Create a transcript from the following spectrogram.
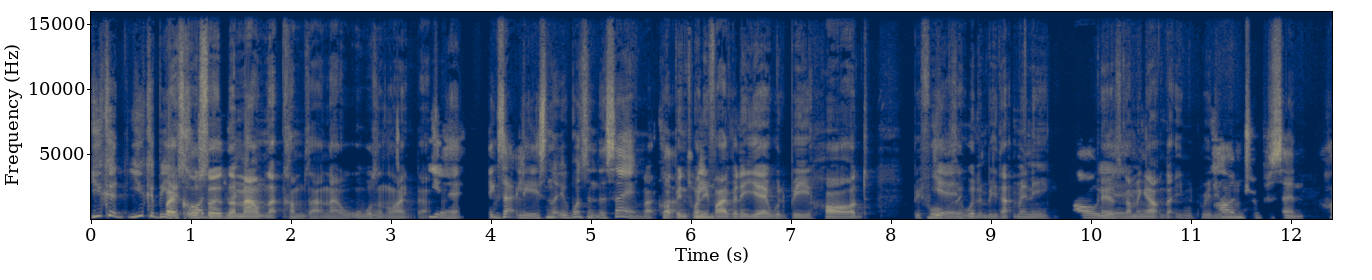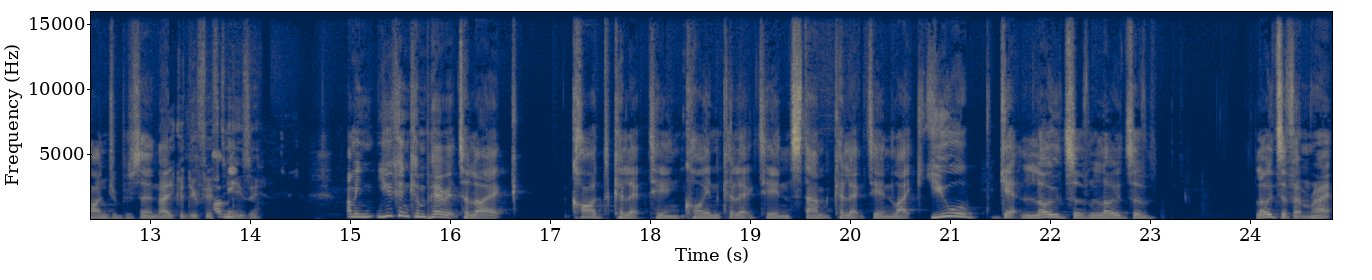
you could you could be But a it's also the amount that comes out now wasn't like that. yeah exactly. It's not it wasn't the same. Like But, I mean, 25 in a year would be hard before Yeah. there wouldn't be that many oh pairs yeah, coming out that you would really hundred percent, hundred percent. Now you could do 50 mean- easy. I mean, you can compare it to like card collecting, coin collecting, stamp collecting. Like you will get loads of loads of loads of them, right?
